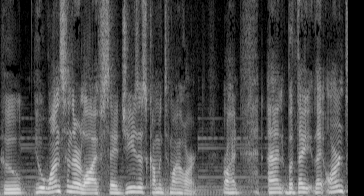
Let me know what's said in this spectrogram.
who who once in their life say, Jesus, come into my heart, right? And but they they aren't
